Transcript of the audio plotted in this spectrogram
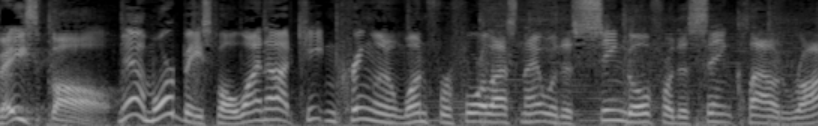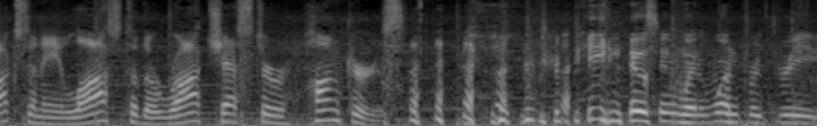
Baseball. Yeah, more baseball. Why not? Keaton Kringlen went one for four last night with a single for the St. Cloud Rocks and a loss to the Rochester Honkers. Pete Nielsen went one for three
